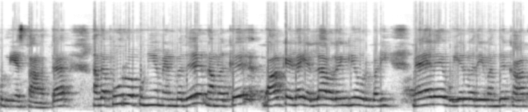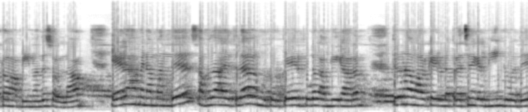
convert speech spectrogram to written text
புண்ணிய ஸ்தானத்தை. அந்த பூர்வ புண்ணியம் என்பது நமக்கு வாழ்க்கையில் எல்லா வகையிலையும் ஒரு படி மேலே உயர்வதை வந்து காட்டும் அப்படின்னு வந்து சொல்லலாம். ஏழாம் இடம் வந்து சமுதாயத்தில் உங்களுக்கு ஒரு பேர் புகழ் அங்கீகாரம் திருமண வாழ்க்கையில் உள்ள பிரச்சனைகள் நீங்குவது.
